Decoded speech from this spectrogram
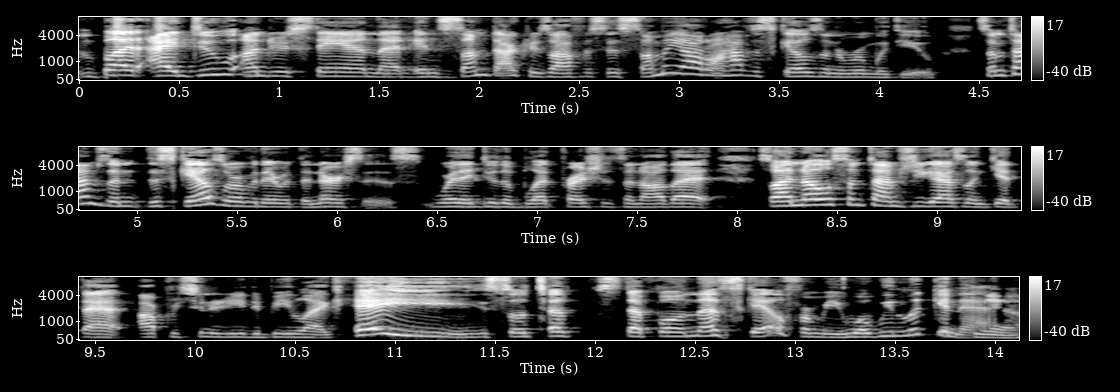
but I do understand that in mm-hmm. some doctors' offices, some of y'all don't have the scales in the room with you. Sometimes the, the, scales are over there with the nurses where they do the blood pressures and all that. So I know sometimes you guys don't get that opportunity to be like, hey, so step on that scale for me. What we looking at? Yeah.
